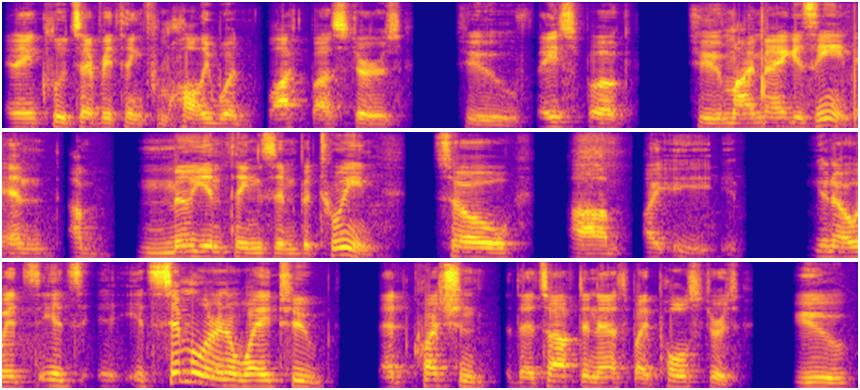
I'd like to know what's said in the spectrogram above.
and it includes everything from Hollywood blockbusters to Facebook to my magazine and a million things in between. So um, I, you know, it's it's it's similar in a way to that question that's often asked by pollsters. You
